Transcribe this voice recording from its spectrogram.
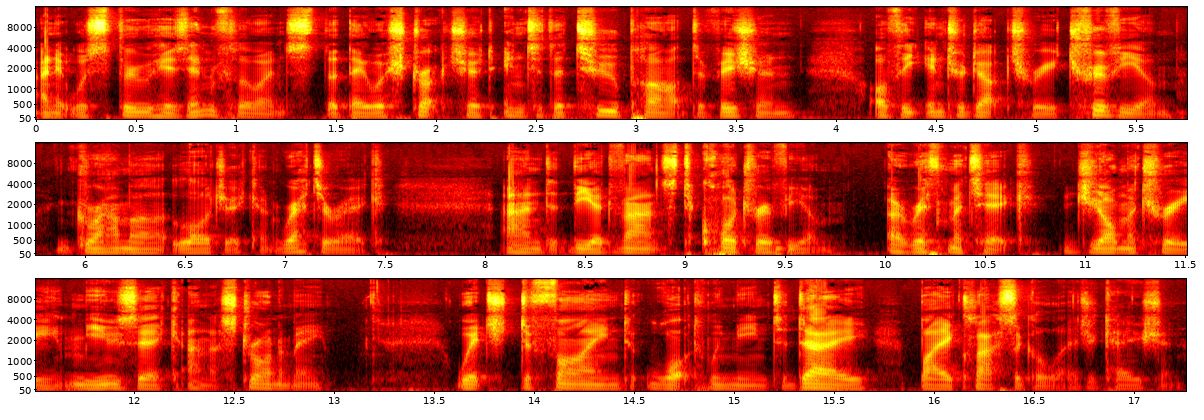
and it was through his influence that they were structured into the two part division of the introductory trivium, grammar, logic, and rhetoric, and the advanced quadrivium, arithmetic, geometry, music, and astronomy, which defined what we mean today by classical education.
